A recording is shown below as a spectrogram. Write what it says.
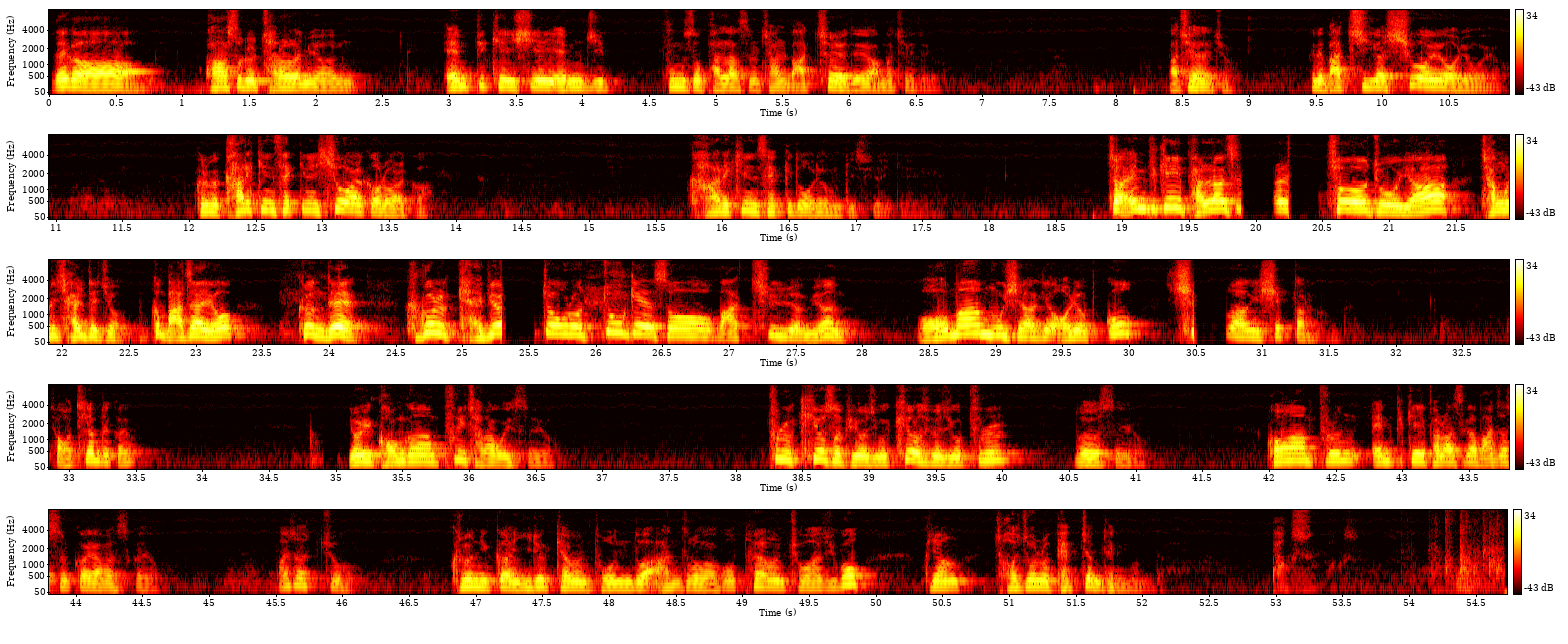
내가 과수를 잘하려면 NPK, CA, MG, 붕소 밸런스를 잘 맞춰야 돼요? 안 맞춰야 돼요? 맞춰야 되죠. 근데 맞추기가 쉬워요? 어려워요? 그러면 가르친 새끼는 쉬워할까 어려워할까? 가르친 새끼도 어려운 기술이야 이게. 자, NPK 밸런스를 잘 맞춰줘야 작물이 잘 되죠. 그건 맞아요. 그런데 그걸 개별적으로 쪼개서 맞추려면 어마무시하게 어렵고 실수하기 쉽다는 겁니다. 자, 어떻게 하면 될까요? 여기 건강한 풀이 자라고 있어요. 풀을 키워서 비워주고 키워서 비워주고 풀을 넣었어요. 건강한 풀은 NPK 밸런스가 맞았을까요? 안 맞았을까요? 맞았죠. 그러니까 이렇게 하면 돈도 안 들어가고 토양은 좋아지고 그냥 저절로 100점 되는 겁니다. 박수.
